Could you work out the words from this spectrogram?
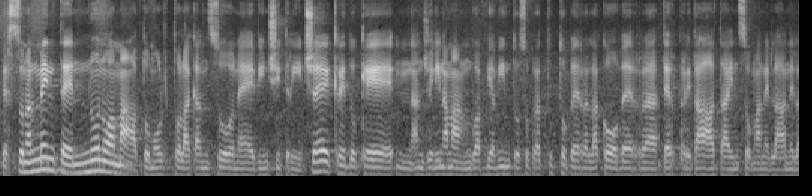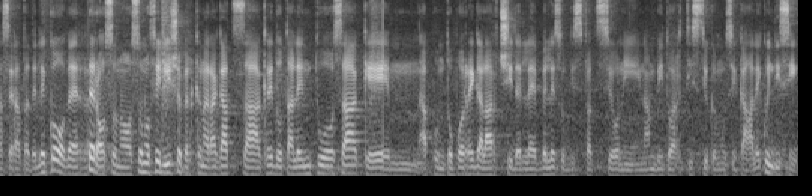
personalmente non ho amato molto la canzone vincitrice, credo che mh, mm, Angelina Mango abbia vinto soprattutto per la cover interpretata insomma, nella, nella serata delle cover, però sono, sono, felice perché è una ragazza credo talentuosa che mh, mm, appunto può regalarci delle belle soddisfazioni in ambito artistico e musicale. Quindi sì,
